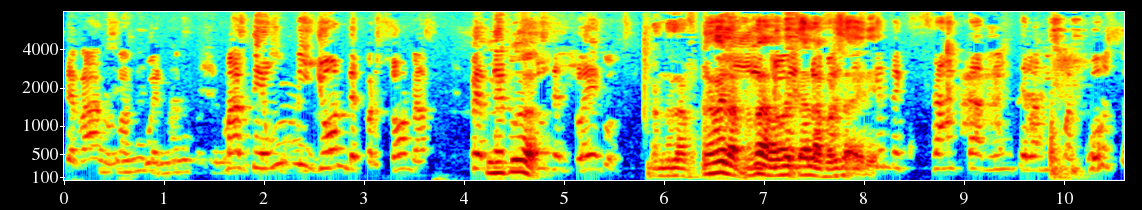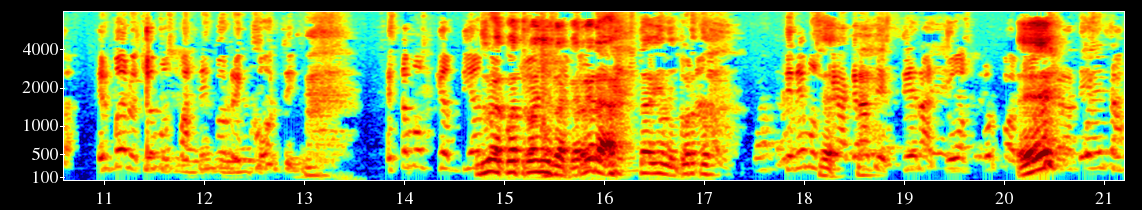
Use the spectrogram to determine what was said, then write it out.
cerraron las puertas. Más de un millón de personas perdieron Ujú. sus empleos. Cuando la acabe la yo ¿dónde está la fuerza aérea? exactamente la misma cosa. Hermano, estamos batiendo récords. Estamos cambiando. Dura cuatro años la carrera, está bien en corto. Tenemos Sí. que agradecer a Dios, por favor, ¿Eh? agradezca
